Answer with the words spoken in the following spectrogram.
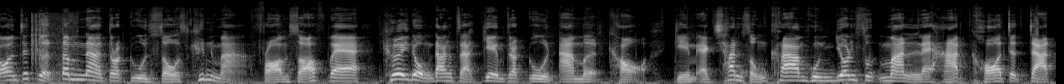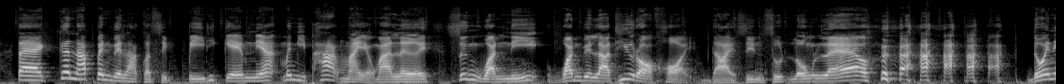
ก่อนจะเกิดตำนานตระกูลโซสขึ้นมา From Software เคยโด่งดังจากเกมตระกูล Armored Core เกมแอคชั่นสงครามหุ่นยนต์สุดมันและฮาร์ดคอร์จัดจัดๆแต่ก็นับเป็นเวลากว่า 10 ปีที่เกมเนี้ยไม่มีภาคใหม่ออกมาเลย ซึ่งวันนี้วันเวลาที่รอคอยได้สิ้นสุดลงแล้ว โดยใน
